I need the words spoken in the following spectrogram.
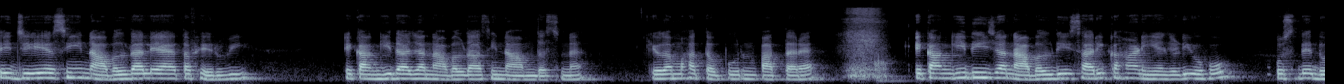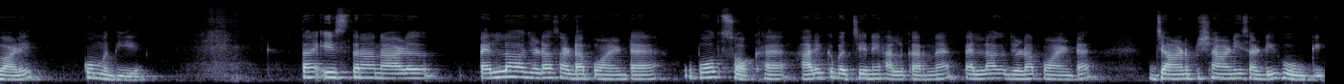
ਤੇ ਜੇ ਅਸੀਂ ਨਾਵਲ ਦਾ ਲਿਆ ਤਾਂ ਫਿਰ ਵੀ ਇਕਾਂਗੀ ਦਾ ਜਾਂ ਨਾਵਲ ਦਾ ਅਸੀਂ ਨਾਮ ਦੱਸਣਾ ਹੈ ਕਿ ਉਹਦਾ ਮਹੱਤਵਪੂਰਨ ਪਾਤਰ ਹੈ। ਇਕਾਂਗੀ ਦੀ ਜਾਂ ਨਾਵਲ ਦੀ ਸਾਰੀ ਕਹਾਣੀ ਹੈ ਜਿਹੜੀ ਉਹ ਉਸ ਦੇ ਦੁਆਲੇ ਘੁੰਮਦੀ ਹੈ। ਤਾਂ ਇਸ ਤਰ੍ਹਾਂ ਨਾਲ ਪਹਿਲਾ ਜਿਹੜਾ ਸਾਡਾ ਪੁਆਇੰਟ ਹੈ ਉਹ ਬਹੁਤ ਸੌਖਾ ਹੈ। ਹਰ ਇੱਕ ਬੱਚੇ ਨੇ ਹੱਲ ਕਰਨਾ ਹੈ। ਪਹਿਲਾ ਜਿਹੜਾ ਪੁਆਇੰਟ ਹੈ, ਜਾਣ ਪਛਾਣ ਹੀ ਸਾਡੀ ਹੋਊਗੀ।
